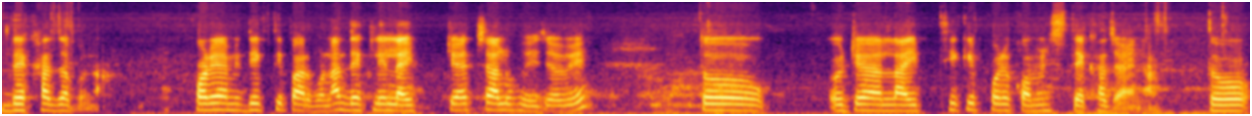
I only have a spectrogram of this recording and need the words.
দেখা যাবে না। পরে আমি দেখতে পারব না। দেখলে লাইভটা চালু হয়ে যাবে। তো ওইটা লাইভ থেকে পরে কমেন্টস দেখা যায় না। তো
